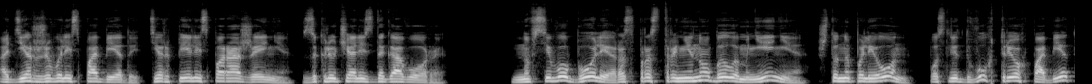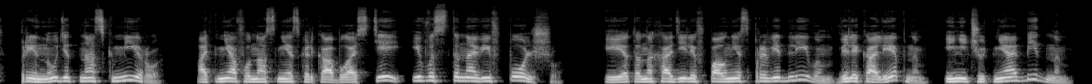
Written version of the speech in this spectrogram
Одерживались победы, терпелись поражения, заключались договоры. Но всего более распространено было мнение, что Наполеон после двух-трех побед принудит нас к миру, отняв у нас несколько областей и восстановив Польшу. И это находили вполне справедливым, великолепным и ничуть не обидным.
